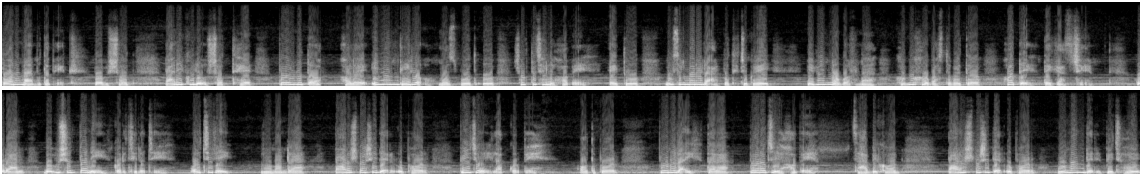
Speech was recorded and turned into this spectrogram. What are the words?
বর্ণনা মোতাবেক ভবিষ্যৎ বাণীগুলো সত্যে পরিণত হলে ইমান দৃঢ়, মজবুত ও শক্তিশালী হবে। এই তো মুসলমানেরা প্রতি যুগেই বিভিন্ন ঘটনা হুবহু বাস্তবায়িত হতে দেখে আসছে। কোরআন ভবিষ্যৎবাণী করেছিল যে, অচিরেই রোমানরা পারসবাসীদের উপর বিজয় লাভ করবে। অতপর পুনরায় তারা পরাজয় হবে। সাহাবিখন পারসবাসীদের উপর রোমানদের বিজয়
